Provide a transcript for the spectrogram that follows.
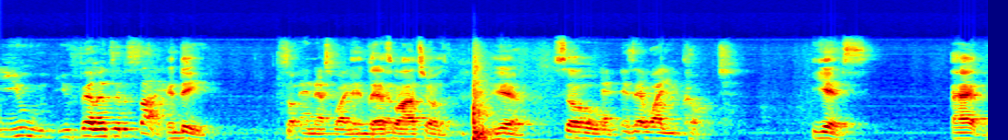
you you fell into the science. indeed, So and that's why you. and that's why I chose it. Yeah, so Is that why you coach? yes, I,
